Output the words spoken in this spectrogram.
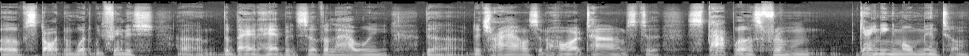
of starting what we finish, um, the bad habits of allowing the the trials and the hard times to stop us from gaining momentum.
